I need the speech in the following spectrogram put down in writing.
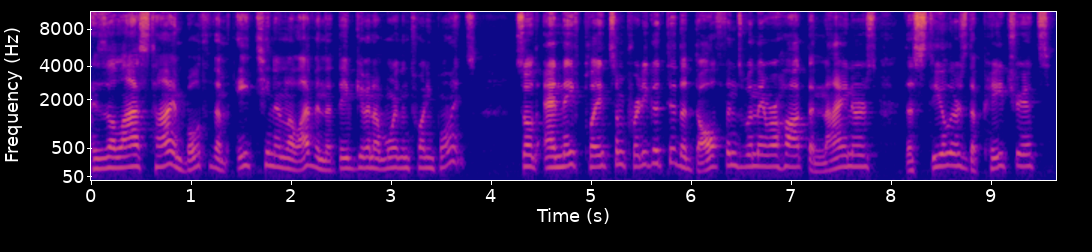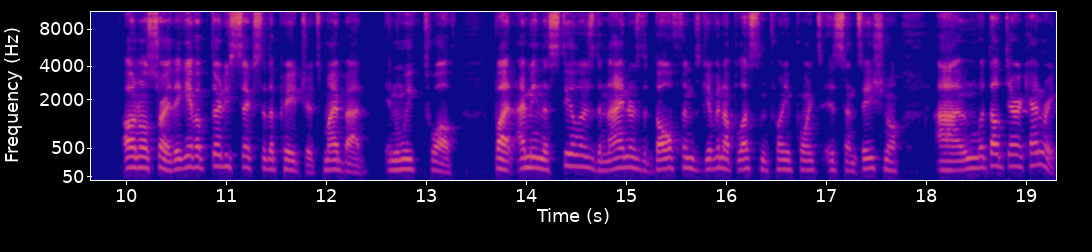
is the last time, both of them, 18 and 11, that they've given up more than 20 points. So and they've played some pretty good too. The Dolphins when they were hot, the Niners, the Steelers, the Patriots. Oh no, sorry, they gave up 36 to the Patriots. My bad. In week 12. But I mean the Steelers, the Niners, the Dolphins giving up less than 20 points is sensational. Uh, and without Derrick Henry.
